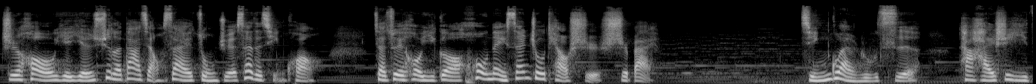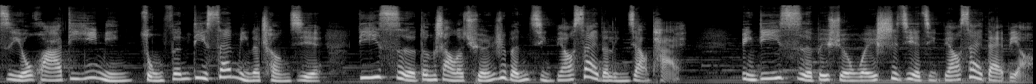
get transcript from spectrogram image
之后也延续了大奖赛总决赛的情况，在最后一个后内三周跳时失败。尽管如此。他还是以自由滑第一名、总分第三名的成绩，第一次登上了全日本锦标赛的领奖台，并第一次被选为世界锦标赛代表。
